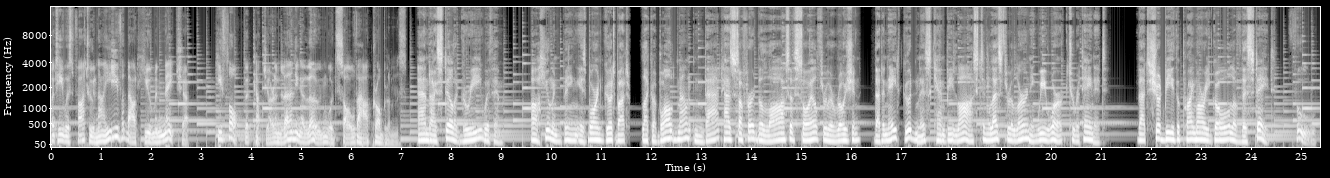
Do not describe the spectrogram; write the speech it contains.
but he was far too naive about human nature. He thought that culture and learning alone would solve our problems. And I still agree with him. A human being is born good but like a bald mountain that has suffered the loss of soil through erosion, that innate goodness can be lost unless through learning we work to retain it. That should be the primary goal of the state. Fool.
